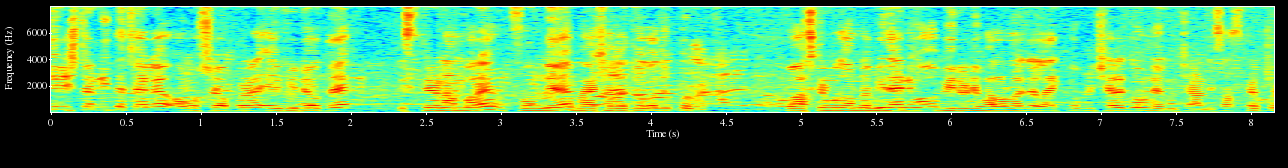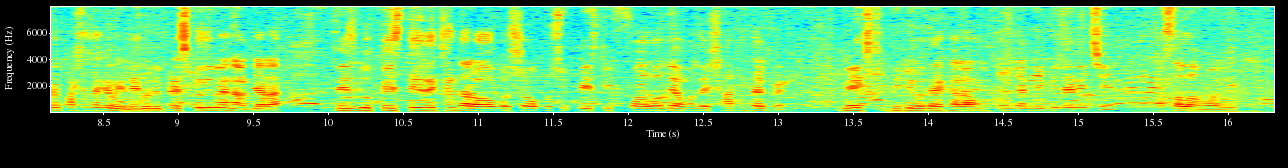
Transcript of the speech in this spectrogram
জিনিসটা নিতে চাইলে অবশ্যই আপনারা এই ভিডিওতে স্ক্রিন নাম্বারে ফোন দিয়ে ভাইয়ের সাথে যোগাযোগ করবেন। তো আজকের মতো আমরা বিদায় নিব। ভিডিওটি ভালো লাগলে লাইক করবেন শেয়ার করুন এবং চ্যানেলটি সাবস্ক্রাইব করে পাশে থাকা বেলেগুলি প্রেস করে দেবেন। আর যারা ফেসবুক পেজ থেকে দেখছেন, তারা অবশ্যই অবশ্যই পেজটি ফলো দিয়ে আমাদের সাথে থাকবেন। নেক্সট ভিডিও দেখার আমন্ত্রণ জানিয়ে বিদায় নিচ্ছি। আসসালামু আলাইকুম।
